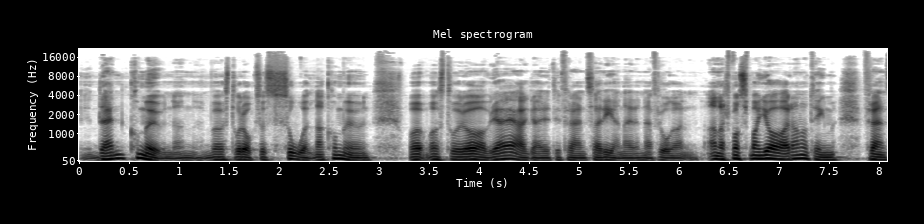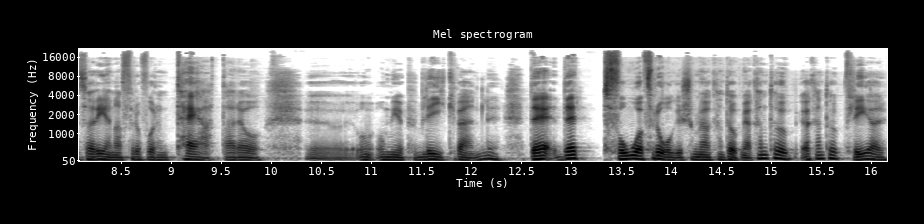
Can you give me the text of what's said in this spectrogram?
den kommunen? Vad står också Solna kommun? Vad, vad står övriga ägare till Friends Arena i den här frågan? Annars måste man göra någonting med Friends Arena för att få den tätare och, eh, och, och mer publikvänlig. Det, det, två frågor som jag kan ta upp, men jag kan ta upp, jag kan ta upp fler.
